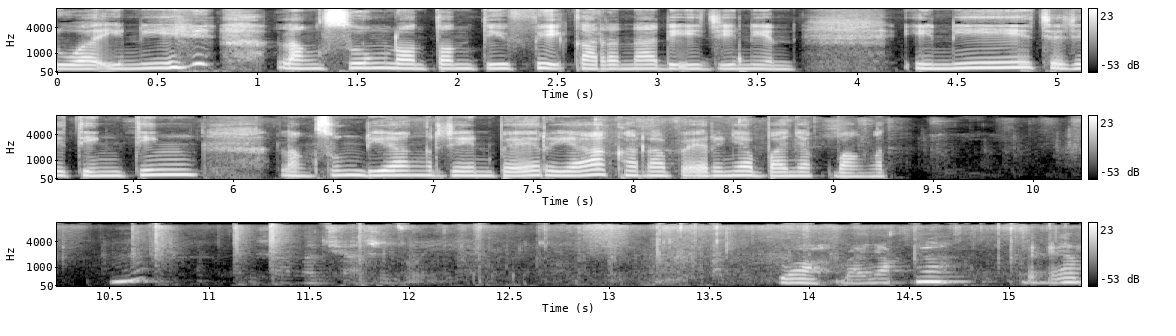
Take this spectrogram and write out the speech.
dua ini langsung nonton TV karena diizinin. Ini Cece Ting Ting langsung dia ngerjain PR ya karena PR-nya banyak banget. Hmm? Wah, banyaknya PR.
